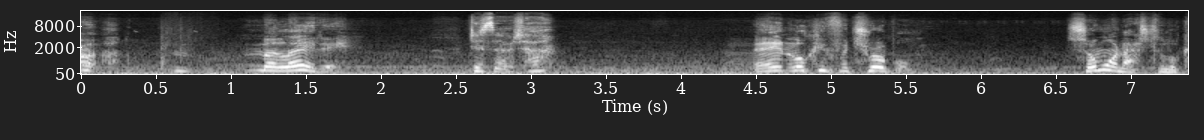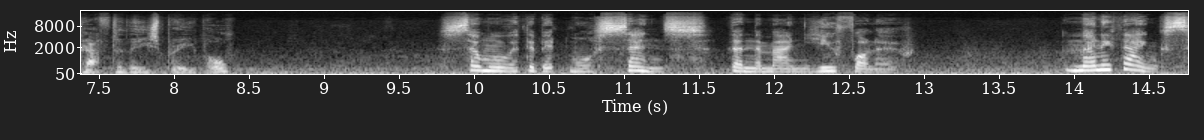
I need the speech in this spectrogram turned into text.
Uh, m- milady, Deserter? Ain't looking for trouble. Someone has to look after these people. Someone with a bit more sense than the man you follow. Many thanks,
